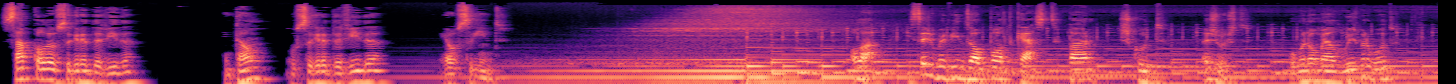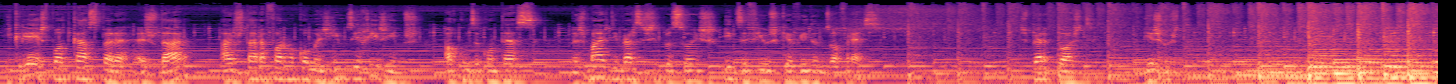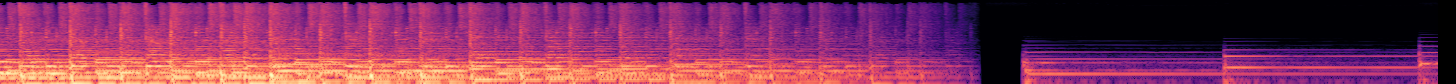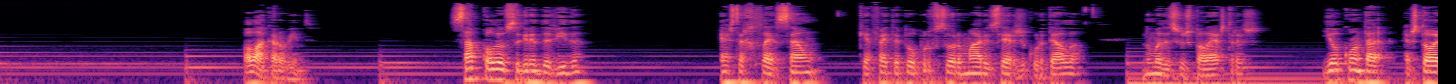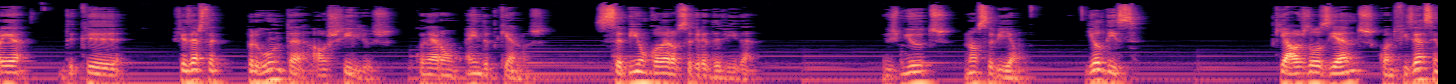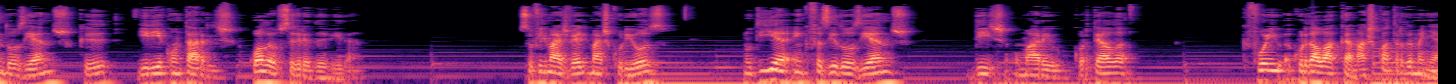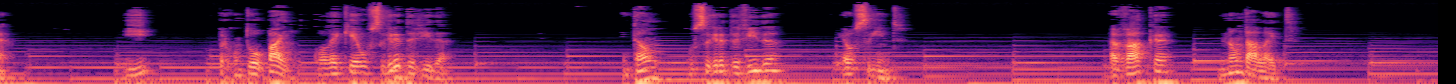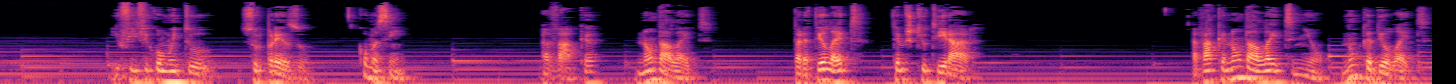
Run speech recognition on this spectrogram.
Sabe qual é o segredo da vida? Então, o segredo da vida é o seguinte. Olá e sejam bem-vindos ao podcast Par, Escute, Ajuste. O meu nome é Luís Barbudo e criei este podcast para ajudar a ajustar a forma como agimos e reagimos ao que nos acontece nas mais diversas situações e desafios que a vida nos oferece. Espero que goste e ajuste. Olá, caro ouvinte. Sabe qual é o segredo da vida? Esta reflexão, que é feita pelo professor Mário Sérgio Cortella, numa das suas palestras, e ele conta a história de que fez esta pergunta aos filhos quando eram ainda pequenos: sabiam qual era o segredo da vida. Os miúdos não sabiam. E ele disse que aos 12 anos, quando fizessem 12 anos, que iria contar-lhes qual é o segredo da vida. Seu filho mais velho, mais curioso, no dia em que fazia 12 anos, diz o Mário Cortella, que foi acordá-lo à cama às 4 da manhã e perguntou ao pai qual é que é o segredo da vida. Então, o segredo da vida é o seguinte: a vaca não dá leite. E o filho ficou muito surpreso. Como assim? A vaca não dá leite. Para ter leite, temos que o tirar. A vaca não dá leite nenhum, nunca deu leite.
